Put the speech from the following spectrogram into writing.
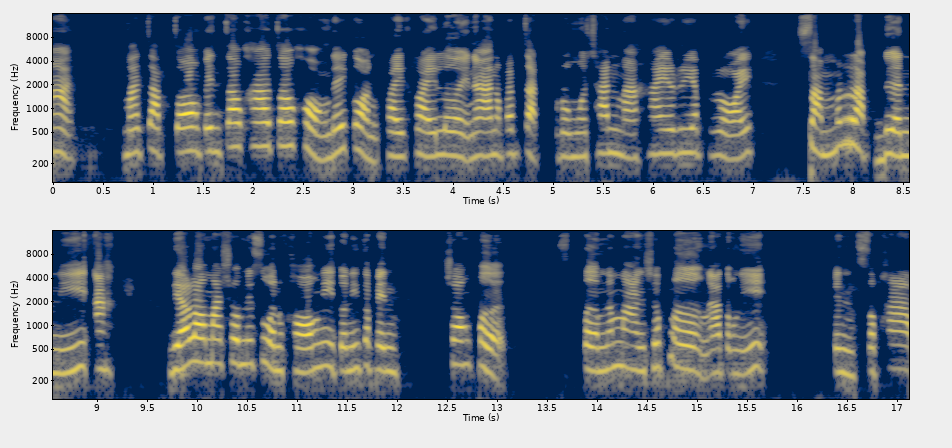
ารถมาจับจองเป็นเจ้าข้าวเจ้าของได้ก่อนใครๆเลยนะคะน้องแป๊บจัดโปรโมชั่นมาให้เรียบร้อยสำหรับเดือนนี้อะเดี๋ยวเรามาชมในส่วนของนี่ตัวนี้จะเป็นช่องเปิดเติมน้ำมันเชื้อเพลิงนะคะตรงนี้เป็นสภาพ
